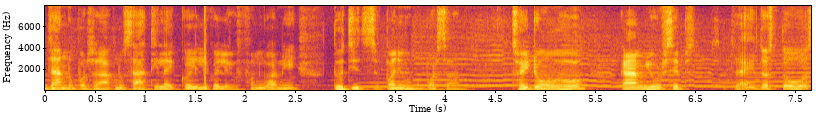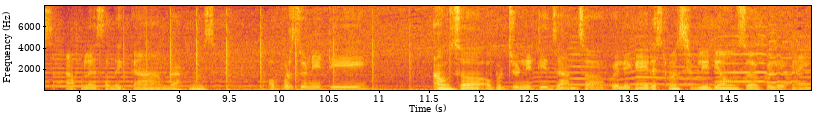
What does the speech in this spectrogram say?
जान्नुपर्छ। आफ्नो साथीलाई कहिले कहिले फोन गर्ने त्यो चिज पनि हुनुपर्छ। छैटौँ हो काम योर सेप चाहे जस्तो होस् आफूलाई सधैँ काम राख्नुहोस्। अपर्च्युनिटी आउँछ अपर्च्युनिटी जान्छ कहिलेकाहीँ रेस्पोन्सिबिलिटी आउँछ कहिलेकाहीँ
